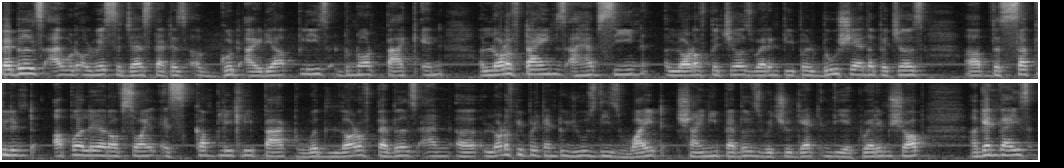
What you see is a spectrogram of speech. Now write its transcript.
pebbles, I would always suggest that is a good idea. Please do not pack in. A lot of times I have seen a lot of pictures wherein people do share the pictures uh, the succulent upper layer of soil is completely packed with a lot of pebbles and uh, a lot of people tend to use these white shiny pebbles which you get in the aquarium shop again guys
